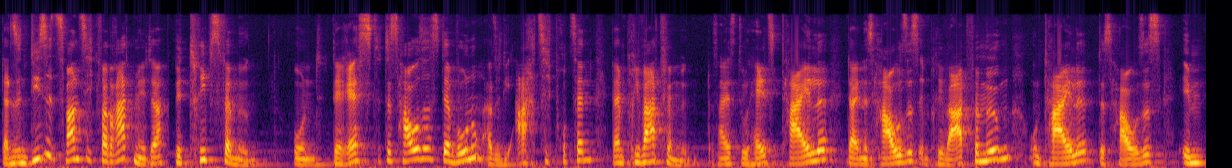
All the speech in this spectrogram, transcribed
dann sind diese 20 Quadratmeter Betriebsvermögen und der Rest des Hauses, der Wohnung, also die 80%, dein Privatvermögen. Das heißt, du hältst Teile deines Hauses im Privatvermögen und Teile des Hauses im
